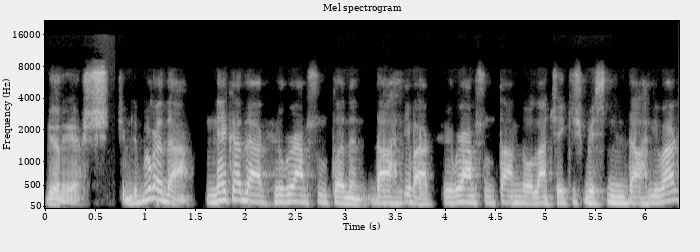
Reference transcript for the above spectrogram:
görüyoruz. Şimdi burada ne kadar Hürrem Sultan'ın dahli var, Hürrem Sultan'la olan çekişmesinin dahli var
